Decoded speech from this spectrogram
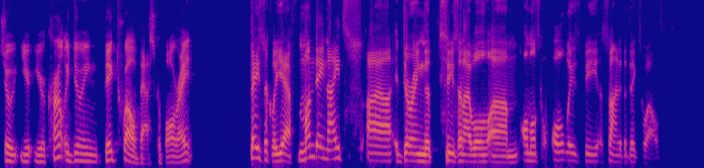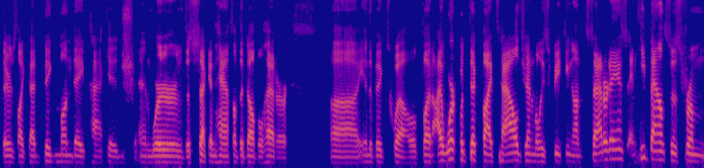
So you're, you're currently doing Big 12 basketball, right? Basically, yeah. Monday nights uh, during the season, I will um, almost always be assigned to the Big 12 there's like that big Monday package, and we're the second half of the doubleheader uh, in the Big 12. But I work with Dick Vitale, generally speaking, on Saturdays, and he bounces from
